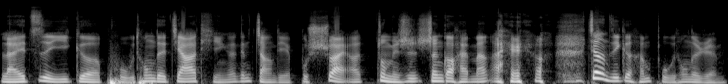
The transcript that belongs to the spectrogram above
来自一个普通的家庭，跟长得也不帅啊，重点是身高还蛮矮啊，这样子一个很普通的人，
